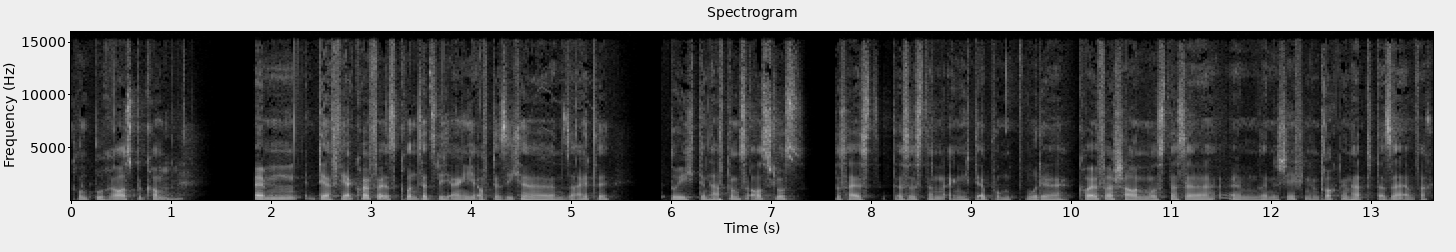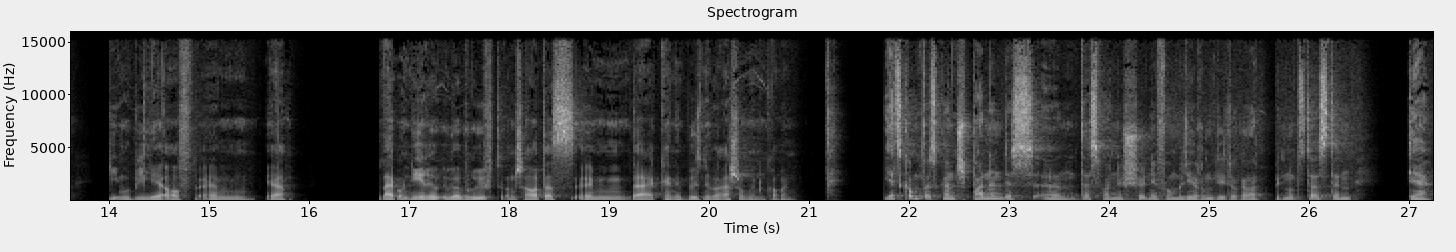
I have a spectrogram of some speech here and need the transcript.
Grundbuch rausbekommt. Mhm. Ähm, der Verkäufer ist grundsätzlich eigentlich auf der sichereren Seite durch den Haftungsausschluss. Das heißt, das ist dann eigentlich der Punkt, wo der Käufer schauen muss, dass er ähm, seine Schäfchen im Trocknen hat, dass er einfach die Immobilie auf ähm, ja, Leib und Niere überprüft und schaut, dass ähm, da keine bösen Überraschungen kommen. Jetzt kommt was ganz Spannendes. Ähm, das war eine schöne Formulierung, die du gerade benutzt hast, denn der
